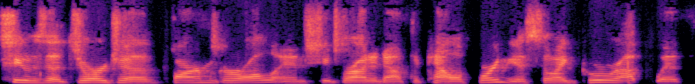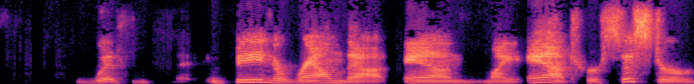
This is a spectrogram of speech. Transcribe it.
she was a Georgia farm girl and she brought it out to California. So I grew up with with being around that. And my aunt, her sister,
